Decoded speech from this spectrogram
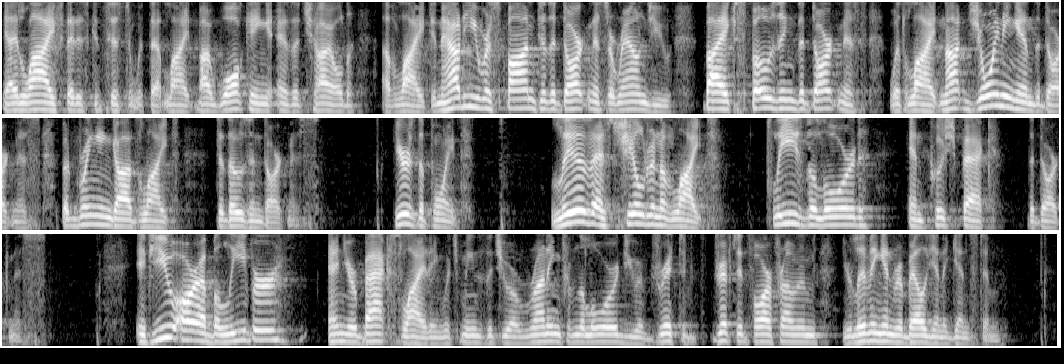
a life that is consistent with that light, by walking as a child of light. And how do you respond to the darkness around you? By exposing the darkness with light, not joining in the darkness, but bringing God's light to those in darkness. Here's the point live as children of light, please the Lord and push back the darkness. If you are a believer and you're backsliding, which means that you are running from the Lord, you have drifted, drifted far from Him, you're living in rebellion against Him,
